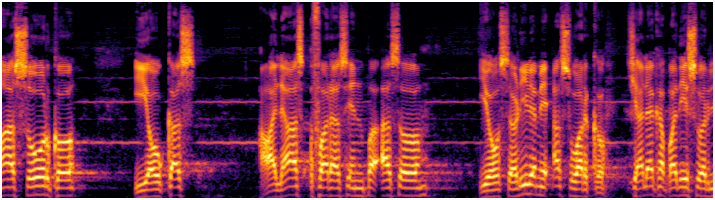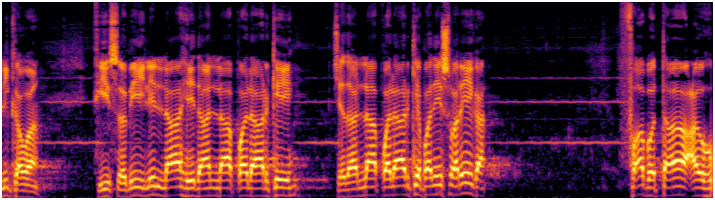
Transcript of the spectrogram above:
ما سور کو یو کس علا فرسن په اسو یو سړي له مې اس ورکو چې هلکه په دې سورلي کوه فی سبیل الله د الله په لار کې چې د الله په لار کې په دې سورېږه فبتاعه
